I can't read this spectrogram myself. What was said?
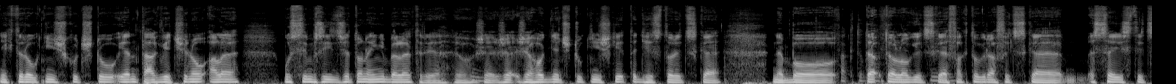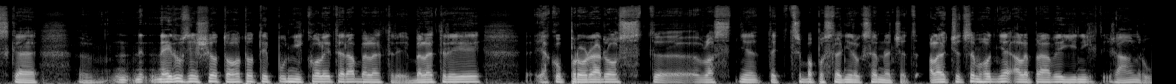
některou knížku čtu jen tak většinou, ale musím říct, že to není beletrie, jo? Hmm. Že, že, že hodně čtu knížky teď historické nebo te, teologické, hmm. faktografické, eseistické, nejrůznějšího tohoto typu, nikoli teda beletry. Beletry jako pro radost eh, vlastně teď třeba poslední rok jsem nečet, ale čet jsem hodně, ale právě jiných žánrů.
